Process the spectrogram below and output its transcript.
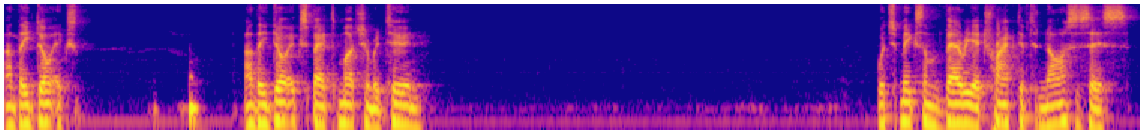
and they don't and they don't expect much in return. Which makes them very attractive to narcissists.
